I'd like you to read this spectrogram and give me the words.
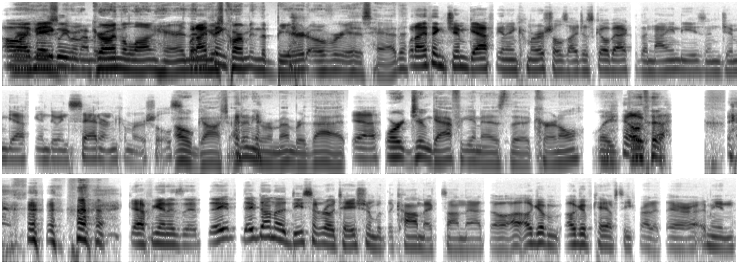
Oh, I vaguely remember. growing that. the long hair, and When then I he was think- combing the beard over his head. When I think Jim Gaffigan in commercials, I just go back to the '90s and Jim Gaffigan doing Saturn commercials. Oh gosh, I didn't even remember that. yeah. Or Jim Gaffigan as the Colonel, like Oh, the- Gaffigan is it? They they've done a decent rotation with the comics on that though. I'll give I'll give KFC credit there. I mean,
